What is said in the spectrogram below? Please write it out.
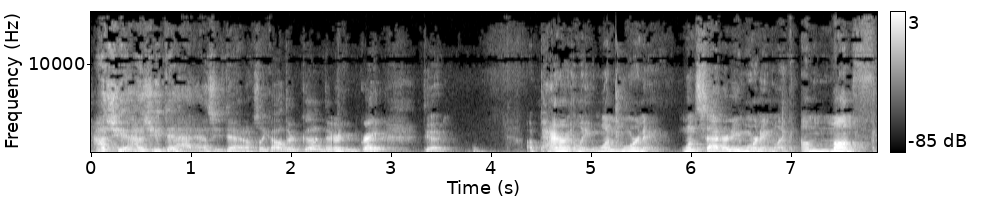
how's your how's your dad? How's your dad?" I was like, "Oh, they're good. They're great, dude." Apparently, one morning, one Saturday morning, like a month,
